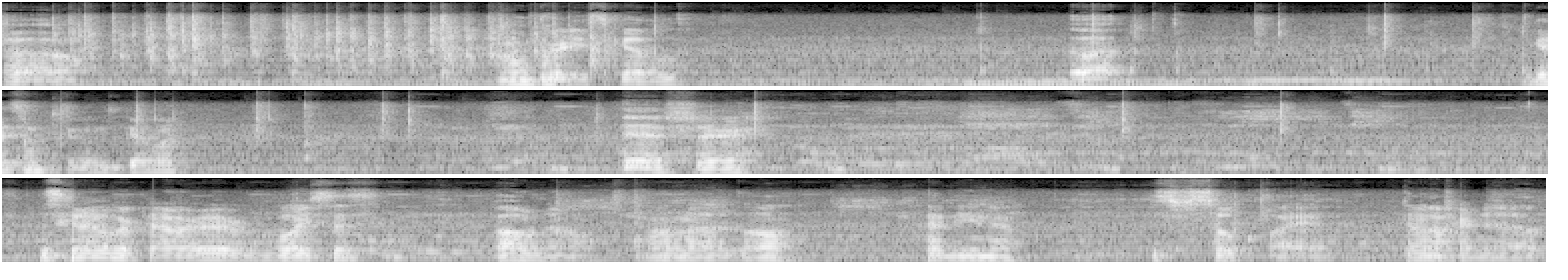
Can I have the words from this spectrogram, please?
Uh oh. I'm pretty skilled. Uh, Get some tunes going. yeah, sure. This can overpower our voices. Oh no. No, not at all. How do you know? It's just so quiet. Don't Oh. turn it up.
